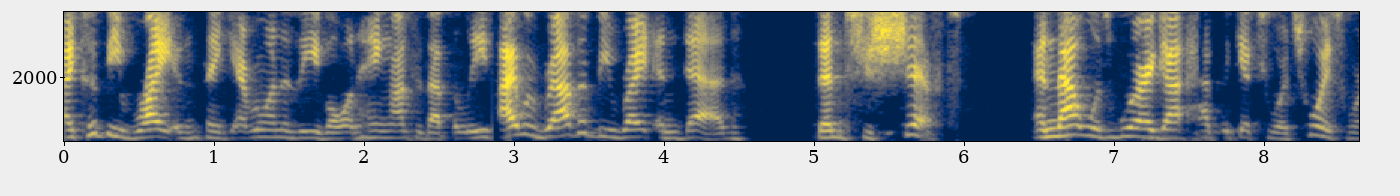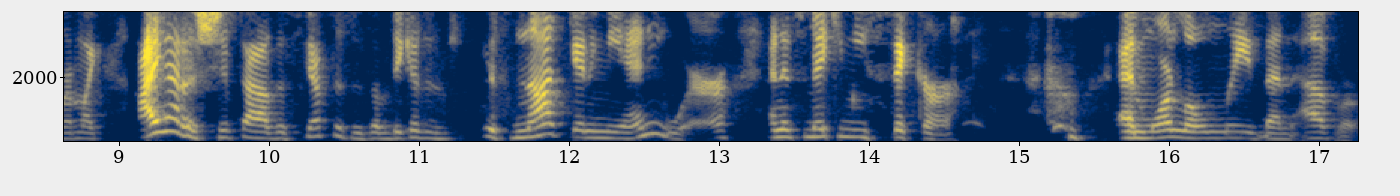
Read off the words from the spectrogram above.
I could be right and think everyone is evil and hang on to that belief. I would rather be right and dead than to shift. And that was where I got mm-hmm. had to get to a choice where I'm like, I got to shift out of the skepticism because it's it's not getting me anywhere and it's making me sicker and more lonely than ever.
